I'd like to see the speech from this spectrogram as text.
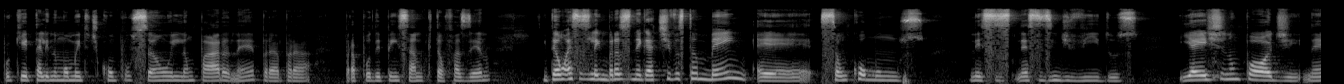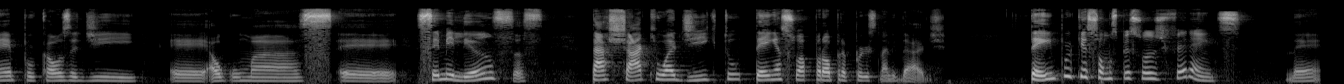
porque ele está ali no momento de compulsão, ele não para, né, para poder pensar no que estão fazendo. Então, essas lembranças negativas também é, são comuns nesses, nesses indivíduos. E aí a gente não pode, né, por causa de é, algumas é, semelhanças, taxar que o adicto tem a sua própria personalidade. Tem porque somos pessoas diferentes, né?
